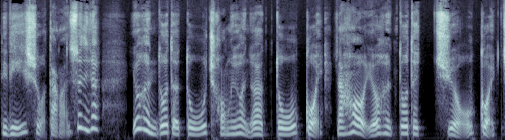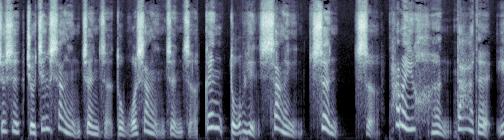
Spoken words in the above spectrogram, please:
你理所当然。所以你看，有很多的毒虫，有很多的。赌鬼，然后有很多的酒鬼，就是酒精上瘾症者、赌博上瘾症者跟毒品上瘾正者，他们有很大的一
